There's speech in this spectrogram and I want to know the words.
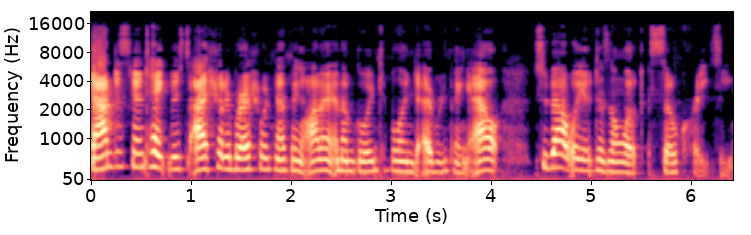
Now I'm just going to take this eyeshadow brush with nothing on it and I'm going to blend everything out so that way it doesn't look so crazy.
